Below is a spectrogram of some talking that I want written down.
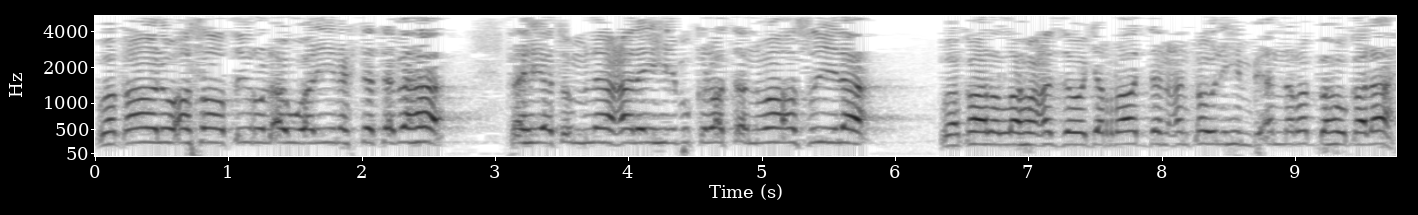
وقالوا أساطير الأولين اكتتبها فهي تملى عليه بكرة وأصيلا. وقال الله عز وجل رادا عن قولهم بأن ربه قلاه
